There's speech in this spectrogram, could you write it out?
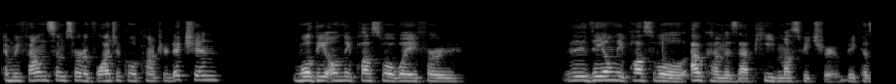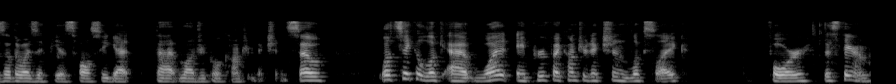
and we found some sort of logical contradiction, well, the only possible way for the, only possible outcome is that P must be true, because otherwise if P is false, you get that logical contradiction. So let's take a look at what a proof by contradiction looks like for this theorem.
